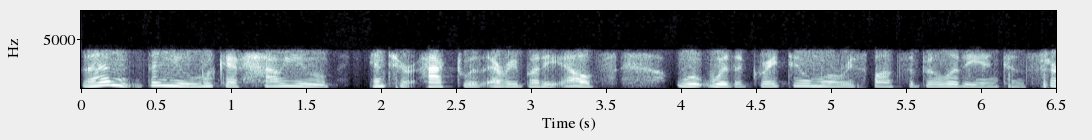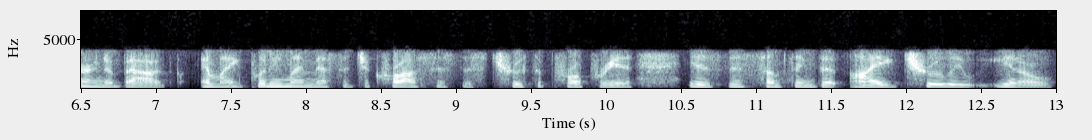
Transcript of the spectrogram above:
then then you look at how you interact with everybody else w- with a great deal more responsibility and concern about am I putting my message across? Is this truth appropriate? Is this something that I truly, you know,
